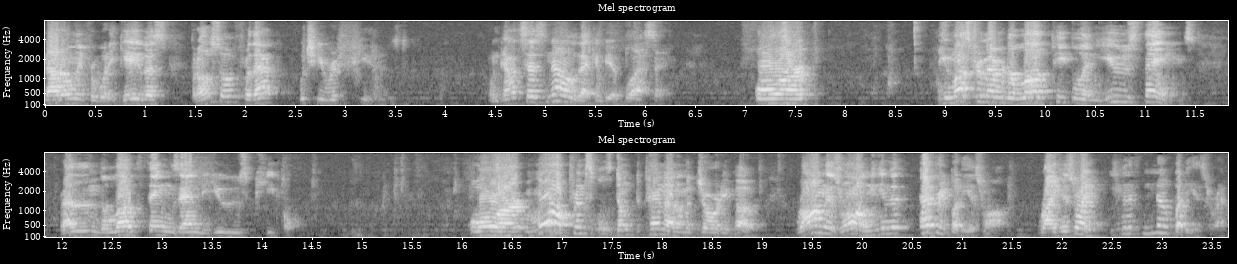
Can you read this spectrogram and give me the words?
not only for what He gave us, but also for that which He refused. When God says no, that can be a blessing. Or, you must remember to love people and use things rather than to love things and use people. Or, moral principles don't depend on a majority vote. Wrong is wrong, even if everybody is wrong. Right is right, even if nobody is right.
